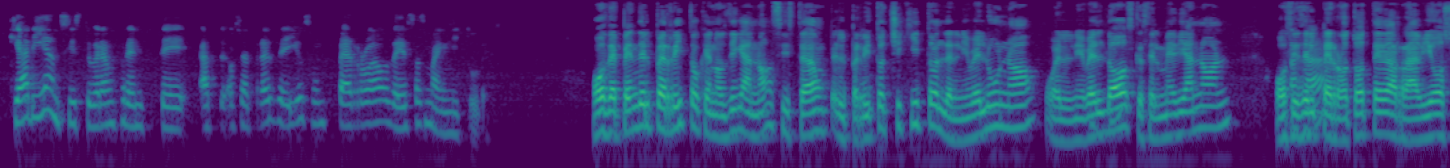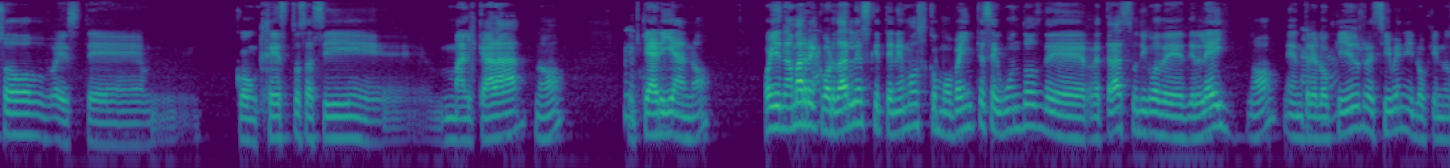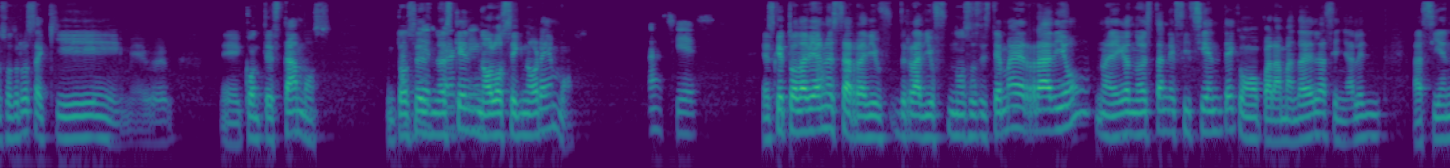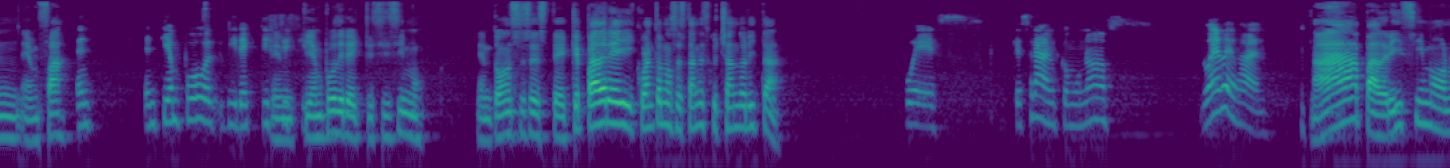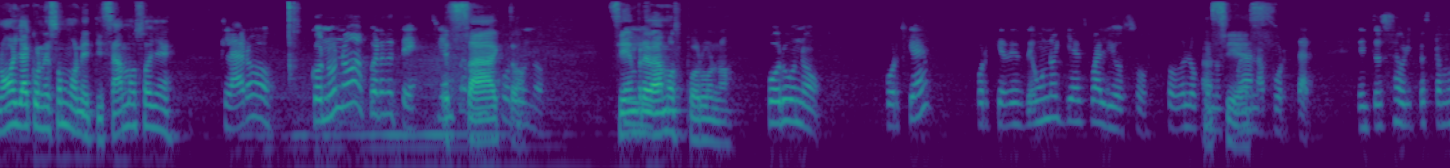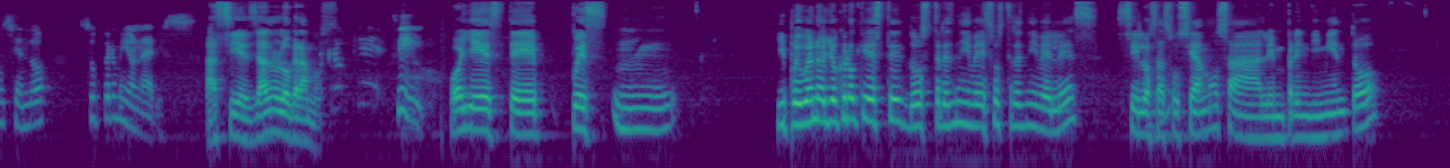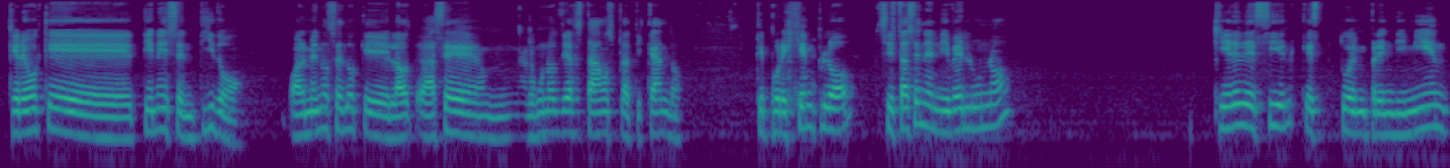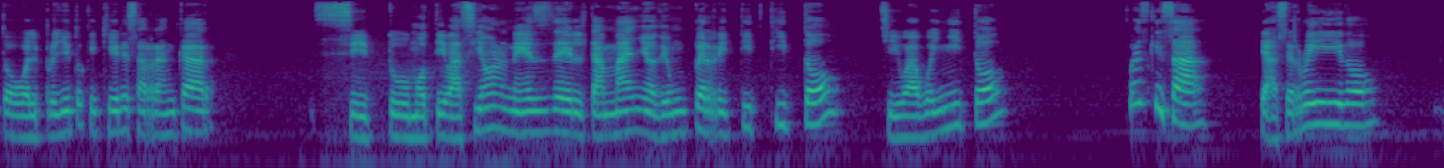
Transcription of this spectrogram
qué harían si estuvieran frente, a- o sea, atrás de ellos un perro de esas magnitudes. O depende el perrito que nos diga, ¿no? Si está un- el perrito chiquito, el del nivel 1, o el nivel 2, que es el medianón, o si es el perrotote rabioso, este, con gestos así, mal cara, ¿no? ¿Qué haría, no? Oye, nada más recordarles que tenemos como 20 segundos de retraso, digo, de delay, ¿no? Entre lo que ellos reciben y lo que nosotros aquí eh, eh, contestamos. Entonces, es, no es que que- no los ignoremos. Así es. Es que todavía nuestra radio, radio, nuestro sistema de radio no, es tan eficiente como para mandarle la señal en- así en, en fa, En, en tiempo directísimo. en tiempo directísimo. Entonces, este, qué padre, ¿y cuánto nos están escuchando ahorita? Pues, ¿qué serán? Como unos nueve van. Ah, padrísimo, ¿no? Ya con eso monetizamos, oye. Claro. Con uno, acuérdate. Siempre vamos Exacto. Por uno. Siempre Sí. vamos por uno. Por uno. ¿Por qué? Porque desde uno ya es valioso todo lo que nos puedan es. aportar. Entonces ahorita estamos siendo súper millonarios. Así es, ya lo logramos. Sí, Oye, este, pues, mm, y pues bueno, yo creo que este dos, tres niveles, esos tres niveles, si los asociamos al emprendimiento, creo que tiene sentido, o al menos es lo que hace mm, algunos días estábamos platicando, que por ejemplo, si estás en el nivel 1, quiere decir que tu emprendimiento o el proyecto que quieres arrancar si tu motivación es del tamaño de un perrititito, chihuahueñito, pues quizá te hace ruido,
